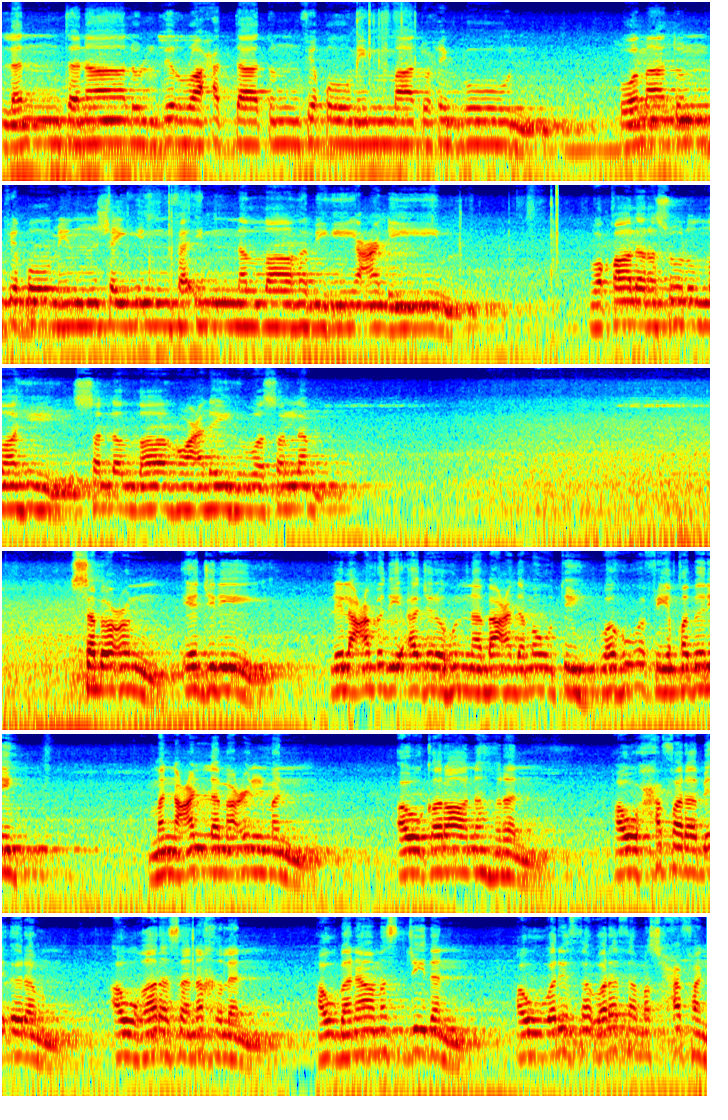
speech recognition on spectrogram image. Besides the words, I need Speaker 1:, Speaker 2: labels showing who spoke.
Speaker 1: لن تنالوا البر حتى تنفقوا مما تحبون وما تنفقوا من شيء فإن الله به عليم. وقال رسول الله صلى الله عليه وسلم سبع يجري للعبد أجرهن بعد موته وهو في قبره من علم علما أو قرى نهرا أو حفر بئرا أو غرس نخلا أو بنى مسجدا أو ورث, ورث مصحفا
